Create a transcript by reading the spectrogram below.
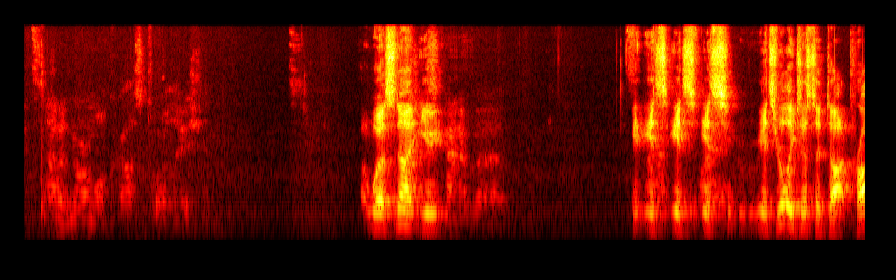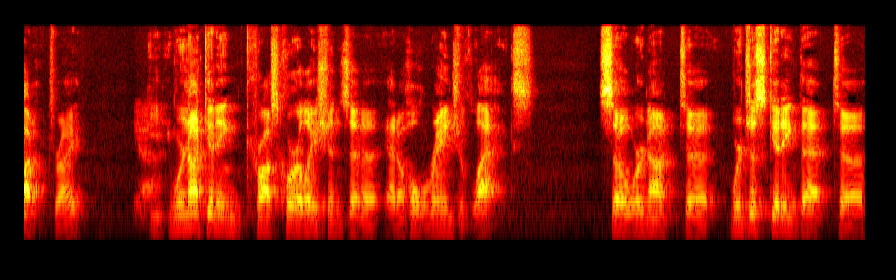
it's not a normal cross correlation. Well, it's not It's you. kind of a It's it's it's it's really just a dot product, right? yeah. we're not getting cross correlations at a at a whole range of lags. So we're not uh, we're just getting that uh,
